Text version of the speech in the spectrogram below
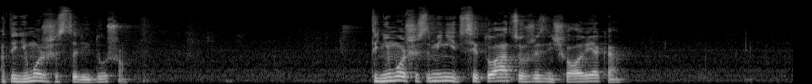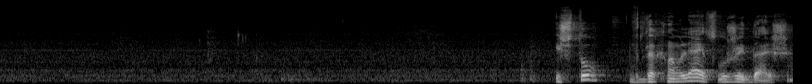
А ты не можешь исцелить душу. Ты не можешь изменить ситуацию в жизни человека. И что вдохновляет служить дальше?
